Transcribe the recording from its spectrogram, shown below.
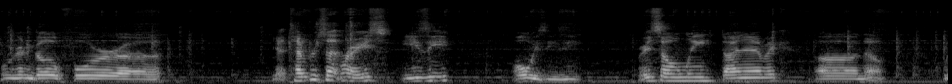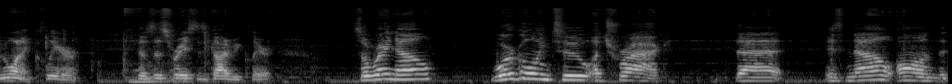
We're going to go for, uh, yeah, 10% race, easy, always easy. Race only, dynamic, uh, no. We want it clear, because this race has got to be clear. So right now, we're going to a track that is now on the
